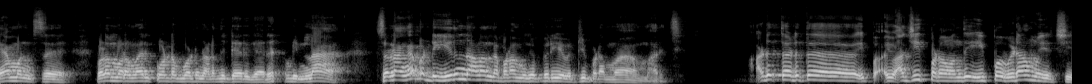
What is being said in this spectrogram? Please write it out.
ரேமன்ஸ் விளம்பரம் மாதிரி கோட்டை போட்டு நடந்துகிட்டே இருக்காரு அப்படின்லாம் சொன்னாங்க. பட் இருந்தாலும் அந்த படம் மிகப்பெரிய வெற்றி படமாக மாறிச்சு. அடுத்தடுத்த இப்போ அஜித் படம் வந்து இப்போ விடாமுயற்சி.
